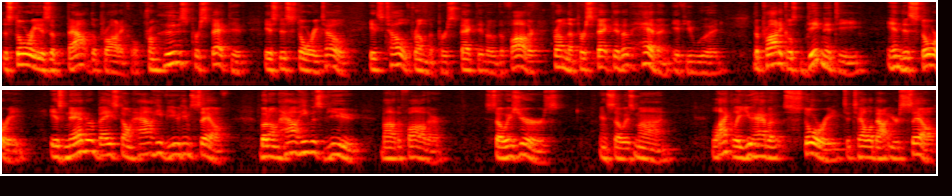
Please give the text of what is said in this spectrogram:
The story is about the prodigal. From whose perspective is this story told? It's told from the perspective of the Father, from the perspective of heaven, if you would. The prodigal's dignity in this story is never based on how he viewed himself, but on how he was viewed by the Father. So is yours, and so is mine. Likely you have a story to tell about yourself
